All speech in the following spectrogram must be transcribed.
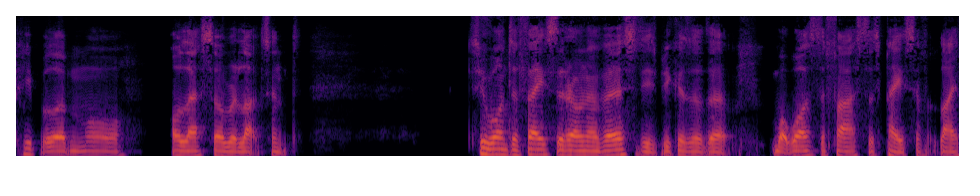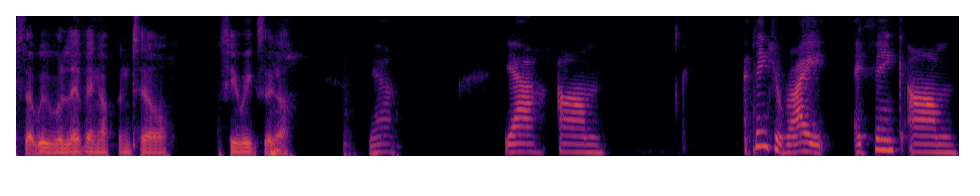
people are more or less so reluctant to want to face their own adversities because of the what was the fastest pace of life that we were living up until a few weeks ago. Yeah. Yeah. Um I think you're right. I think um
